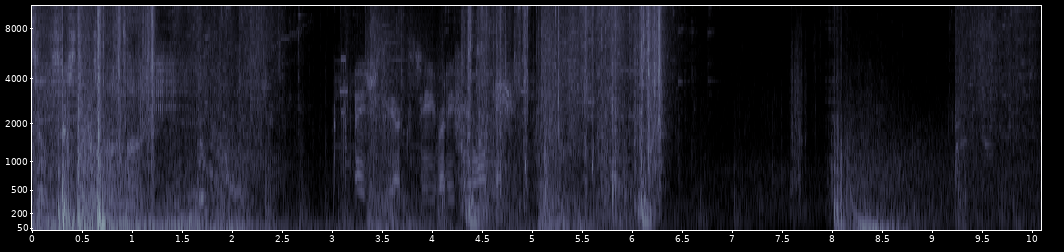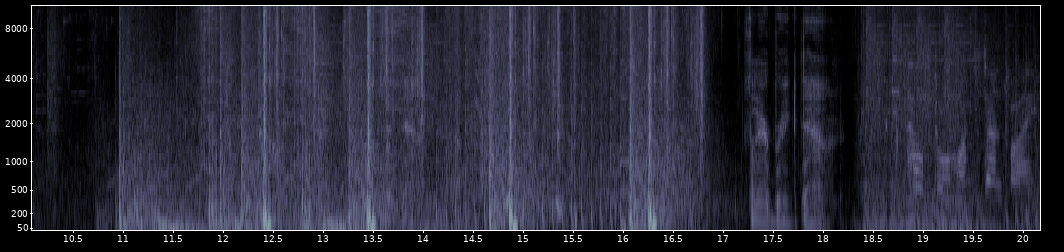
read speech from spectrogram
Seal systems online. HCXT ready for launch. Fire breakdown. Hellstorm on standby.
